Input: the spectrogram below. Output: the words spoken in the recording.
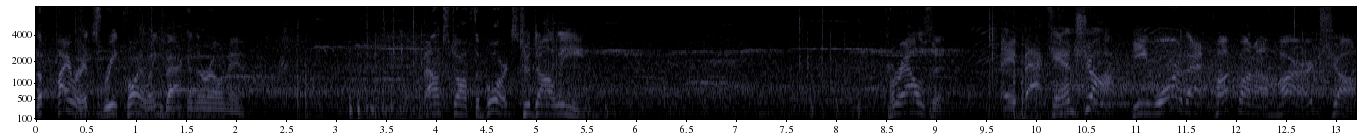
The Pirates recoiling back in their own end. Bounced off the boards to Darlene. Corrals it. A backhand shot. He wore that puck on a hard shot.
